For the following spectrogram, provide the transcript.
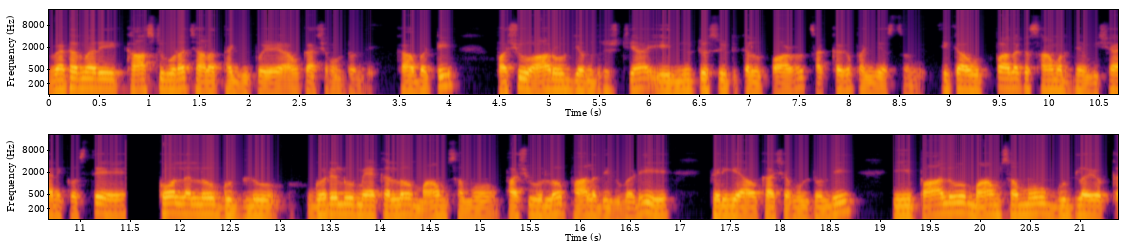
వెటర్నరీ కాస్ట్ కూడా చాలా తగ్గిపోయే అవకాశం ఉంటుంది. కాబట్టి పశు ఆరోగ్యం దృష్ట్యా ఈ న్యూట్రిస్యూటికల్ పౌడర్ చక్కగా పనిచేస్తుంది. ఇక ఉత్పాదక సామర్థ్యం విషయానికి వస్తే కోళ్ళల్లో గుడ్లు గొర్రెలు మేకల్లో మాంసము పశువుల్లో పాల దిగుబడి పెరిగే అవకాశం ఉంటుంది. ఈ పాలు మాంసము గుడ్ల యొక్క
